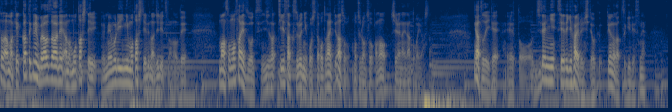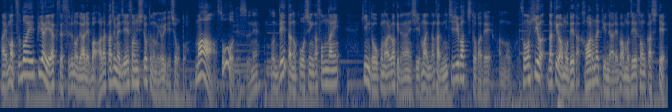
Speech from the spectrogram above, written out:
ただ、ま結果的にブラウザーであの持たしているメモリーに持たしているのは事実なので、まあ、そのサイズを小さくするに越したことないというのはもちろんそうかもしれないなと思いました。では続いて、えーと、事前に静的ファイルにしておくっていうのが次ですね。はいまあ、都度 API へアクセスするのであれば、あらかじめ JSON にしておくのも良いでしょうと。まあ、そうですね。そのデータの更新がそんなに頻度を行われるわけではないし、まあ、なんか日時バッチとかであのその日だけはもうデータ変わらないっていうんであればもう JSON 化して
